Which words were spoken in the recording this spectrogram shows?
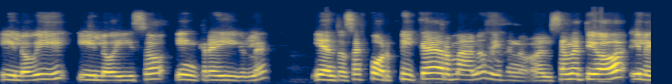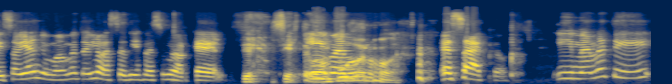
y lo vi y lo hizo increíble. Y entonces por pique de hermanos dije, no, él se metió y lo hizo bien, yo me voy a meter y lo hace 10 veces mejor que él. Si, si este pudo, no. Exacto. Y me metí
